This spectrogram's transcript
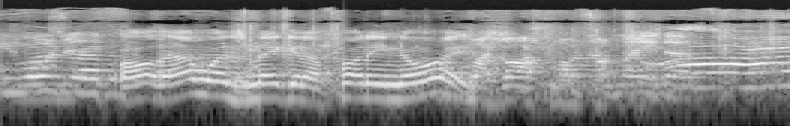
He was Oh, that one's making a funny noise. Oh my gosh, mom,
